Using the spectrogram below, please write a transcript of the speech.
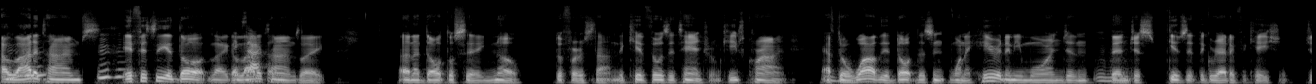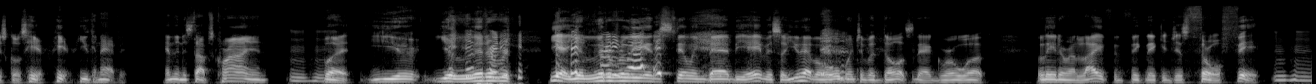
a lot of times, Mhm. if it's the adult, like a lot of times, like an adult will say no the first time. The kid throws a tantrum, keeps crying. After a Mhm. while, the adult doesn't want to hear it anymore, and then then Mhm. just gives it the gratification. Just goes here, here, you can have it, and then it stops crying. Mhm. But you're you're literally Pretty- yeah, you're literally instilling bad behavior. So you have a whole bunch of adults that grow up later in life and think they can just throw a fit. hmm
